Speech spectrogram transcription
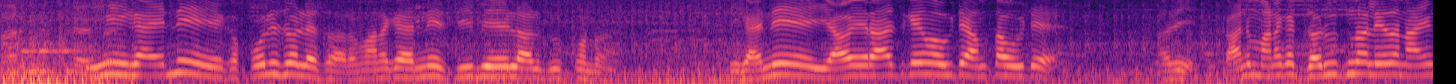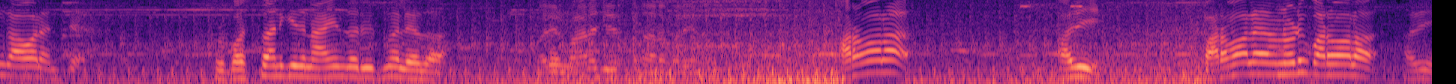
దాని గురించి? ఇక అన్నీ ఇక పోలీసు వాళ్ళే సార్. మనకి అన్నీ సిబిఐ వాళ్ళు చూసుకుంటాం. ఇక అన్నీ ఎవరి రాజకీయం ఒకటే అంతా ఒకటే. అది. కానీ మనకి జరుగుతుందా లేదా న్యాయం కావాలంతే ఇప్పుడు ప్రస్తుతానికి ఇది న్యాయం జరుగుతుందా లేదా? మరి బాగానే చేస్తున్నారా మరి? పర్వాలా. అది. పర్వాలేదు అన్నోడికి పర్వాలా. అది.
